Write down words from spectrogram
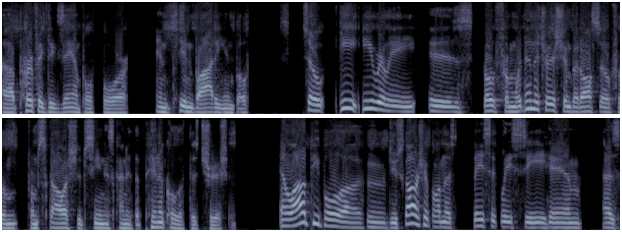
uh, perfect example for embodying both. So he, he really is both from within the tradition, but also from, from scholarship seen as kind of the pinnacle of the tradition. And a lot of people uh, who do scholarship on this basically see him as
